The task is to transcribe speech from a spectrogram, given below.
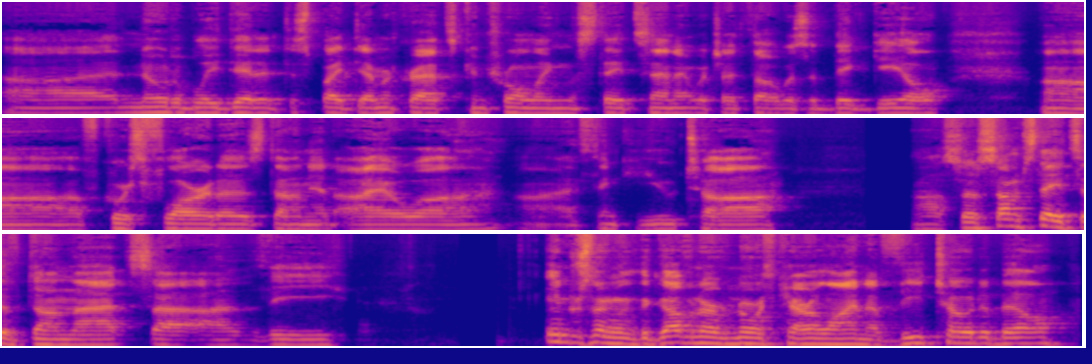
uh, notably did it despite Democrats controlling the state Senate, which I thought was a big deal. Uh, of course, Florida has done it, Iowa, uh, I think Utah. Uh, so some states have done that. Uh, the interestingly, the governor of North Carolina vetoed a bill.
